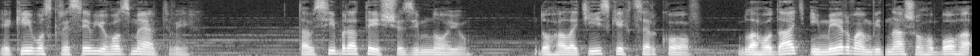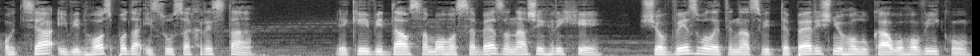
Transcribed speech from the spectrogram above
який воскресив Його з мертвих, та всі брати, що зі мною, до Галатійських церков, благодать і мир вам від нашого Бога Отця і від Господа Ісуса Христа, який віддав самого себе за наші гріхи, щоб визволити нас від теперішнього лукавого віку,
